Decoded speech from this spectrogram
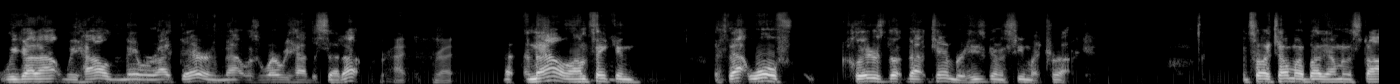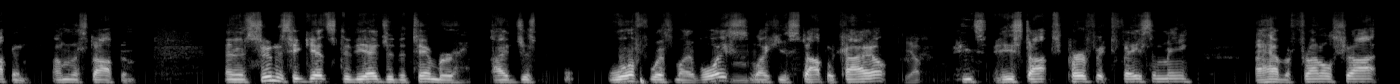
we got out, and we howled, and they were right there, and that was where we had to set up. Right. Right. And now I'm thinking, if that wolf clears the, that timber, he's going to see my truck. And so I tell my buddy, I'm going to stop him. I'm going to stop him. And as soon as he gets to the edge of the timber, I just woof with my voice Mhm. like you stop a coyote. Yep. He's, he stops perfect facing me. I have a frontal shot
